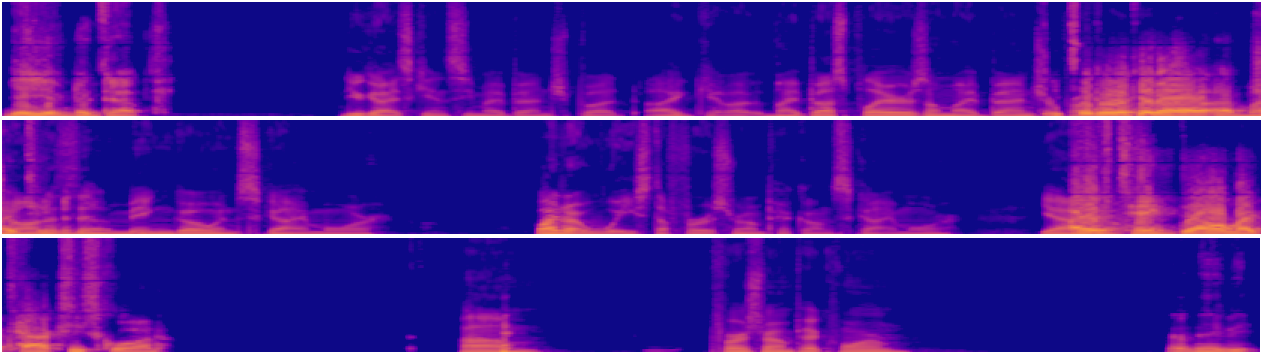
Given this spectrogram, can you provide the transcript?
Yeah, you have no depth. You guys can't see my bench, but I uh, my best players on my bench are probably look at, uh, at my. Jonathan in. Mingo and Sky Moore. Why did I waste a first round pick on Sky Moore? Yeah, I I have know. Tank Dell on my taxi squad. um first round pick for him. Eh, maybe.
